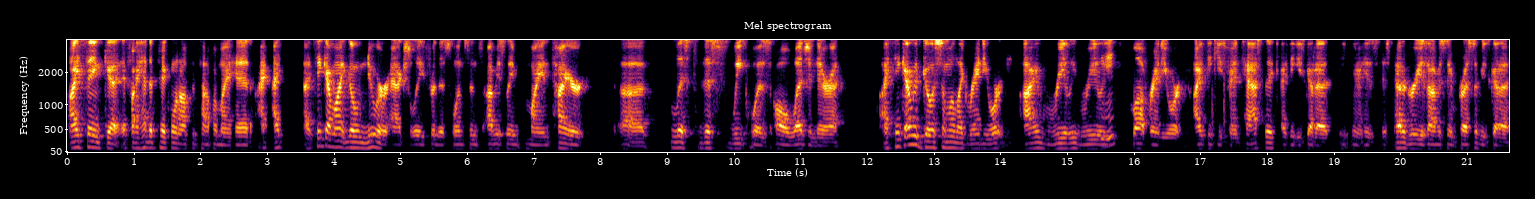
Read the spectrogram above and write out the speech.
I think uh, if I had to pick one off the top of my head, I, I I think I might go newer actually for this one, since obviously my entire uh, list this week was all legend era, I think I would go someone like Randy Orton. I really, really love Randy Orton. I think he's fantastic. I think he's got a you know his his pedigree is obviously impressive. He's got a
